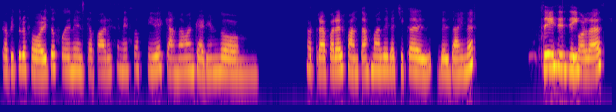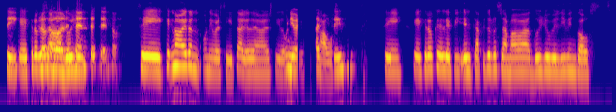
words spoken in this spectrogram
capítulo favorito fue en el que aparecen esos pibes que andaban queriendo mm, atrapar al fantasma de la chica del, del diner. Sí, sí, sí. ¿Te acordás? Sí, que creo que los se llama adolescentes, eso. Sí, que no, eran universitarios, deben haber sido. Universitarios, sí. sí. que creo que el, el, capítulo se llamaba Do You Believe in Ghosts?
